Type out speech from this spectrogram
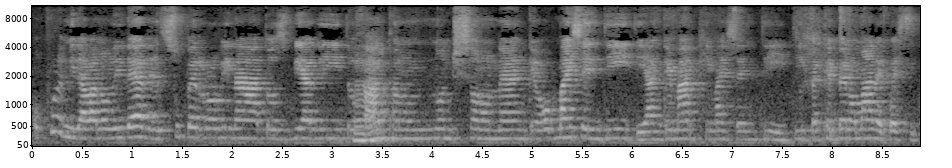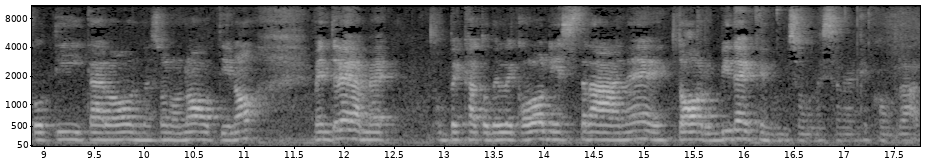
oppure mi davano l'idea del super rovinato, sbiadito, mm-hmm. fatto, non, non, ci sono neanche, ho mai sentiti, anche marchi mai sentiti, perché bene o male questi Coty, Caron sono noti, no? Mentre a me ho beccato delle colonie strane, torbide, che non mi sono messa neanche a comprare.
